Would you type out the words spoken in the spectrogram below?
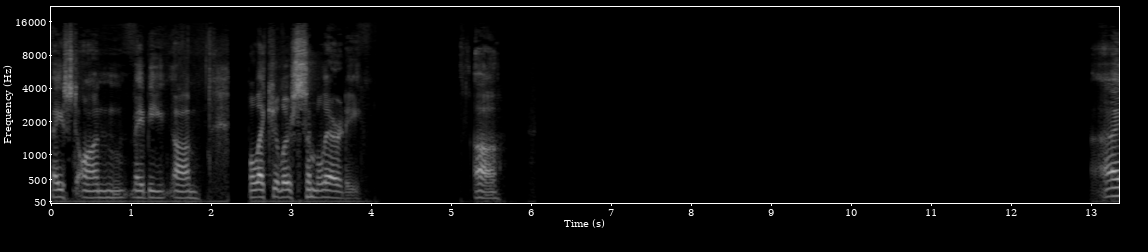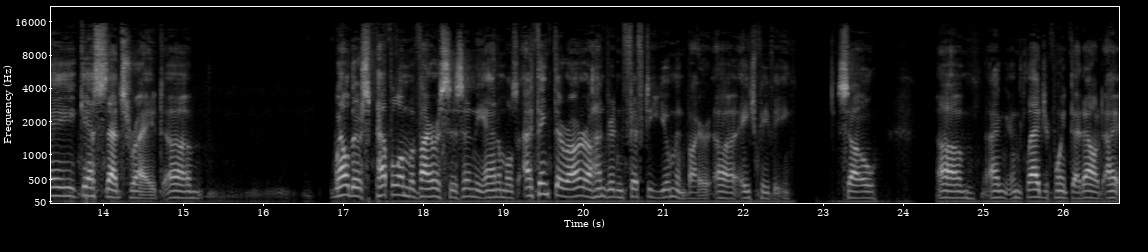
based on maybe um, molecular similarity. Uh, I guess that's right. Um, well, there's papillomaviruses in the animals. I think there are 150 human vir- uh, HPV. So um, I'm, I'm, glad you point that out. I,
